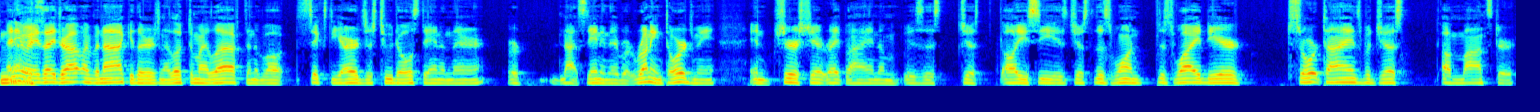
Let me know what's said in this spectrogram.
Anyways, I dropped my binoculars and I looked to my left, and about 60 yards, there's two does standing there, or not standing there, but running towards me. And sure as shit, right behind them is this just all you see is just this one, this wide deer, short tines, but just a monster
